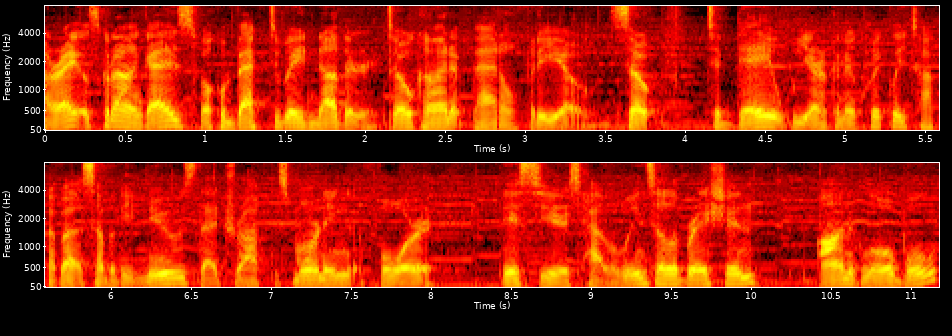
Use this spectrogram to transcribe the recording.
Alright, what's going on guys? Welcome back to another Dokkan Battle video. So, today we are going to quickly talk about some of the news that dropped this morning for this year's Halloween celebration on Global,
